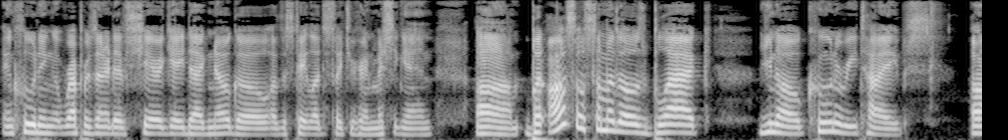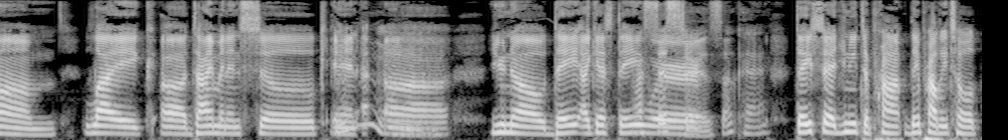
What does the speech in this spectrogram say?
including Representative Sherry Gay Dagnogo of the state legislature here in Michigan, um, but also some of those black, you know, coonery types, um, like uh, Diamond and Silk, and Mm. uh, you know, they I guess they My were sisters. Okay. they said you need to prompt they probably told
